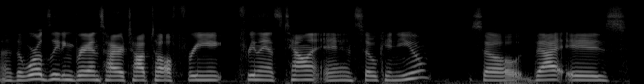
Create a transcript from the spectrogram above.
Uh, the world's leading brands hire Toptal free freelance talent, and so can you. So that is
